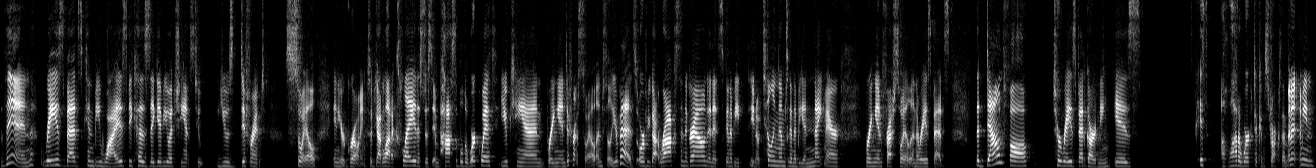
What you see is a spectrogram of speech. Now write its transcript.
then raised beds can be wise because they give you a chance to use different soil in your growing. So if you've got a lot of clay that's just impossible to work with, you can bring in different soil and fill your beds. Or if you've got rocks in the ground and it's going to be, you know, tilling them is going to be a nightmare, bring in fresh soil in the raised beds. The downfall to raised bed gardening is it's a lot of work to construct them. And I mean,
